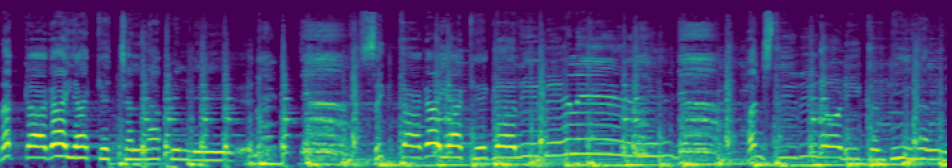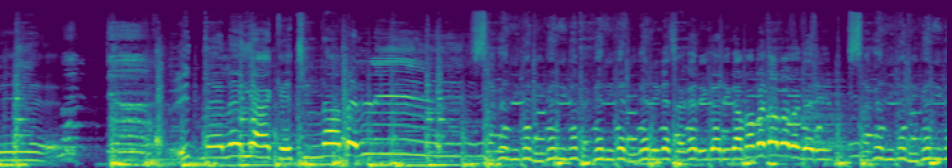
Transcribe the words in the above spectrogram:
ನಕ್ಕಾಗ ಯಾಕೆ ಚಲ್ಲ ಪಿಲ್ಲಿ ಸಿಕ್ಕಾಗ ಯಾಕೆ ಗಾಲಿ ಬೀಲಿ ಹಂಚ್ತೀವಿ ನೋಡಿ ಕಂಟಿನಲ್ಲಿ ಇದ್ಮೇಲೆ ಯಾಕೆ ಚಿನ್ನ ಬೆಳ್ಳಿ ಸಗರಿಗ ನಿಗರಿಗ ದಗರಿಗ ನಿಗರಿಗ ಸಗರಿಗ ನಿಗ ಮಬದ ಬಗರಿ ಸಗರಿಗ ನಿಗರಿಗ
